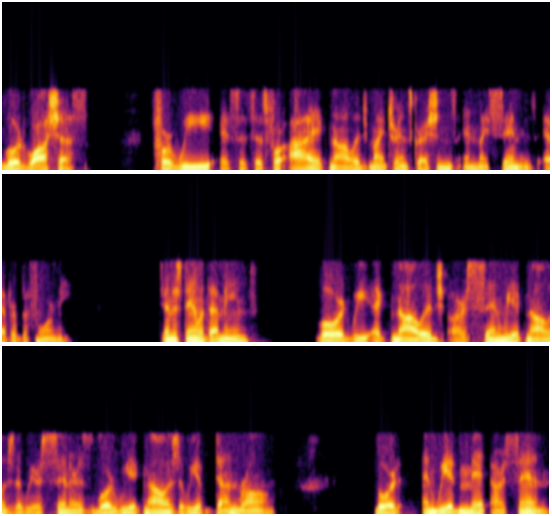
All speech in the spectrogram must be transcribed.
Lord, wash us. For we, as it says, for I acknowledge my transgressions and my sin is ever before me. Do you understand what that means? Lord, we acknowledge our sin. We acknowledge that we are sinners. Lord, we acknowledge that we have done wrong. Lord, and we admit our sin,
